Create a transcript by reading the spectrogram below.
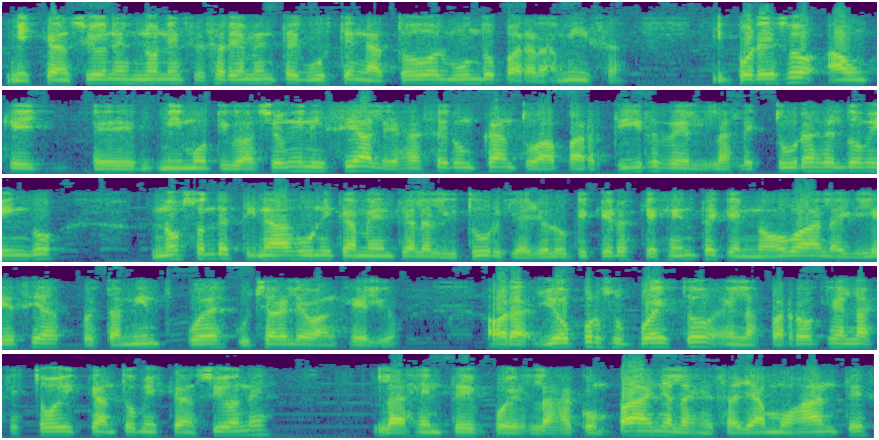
mis canciones no necesariamente gusten a todo el mundo para la misa. Y por eso, aunque eh, mi motivación inicial es hacer un canto a partir de las lecturas del domingo, no son destinadas únicamente a la liturgia. Yo lo que quiero es que gente que no va a la iglesia, pues también pueda escuchar el Evangelio. Ahora, yo por supuesto, en las parroquias en las que estoy, canto mis canciones, la gente pues las acompaña, las ensayamos antes,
